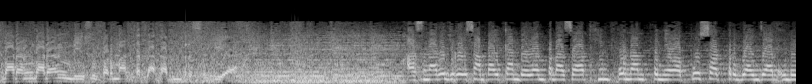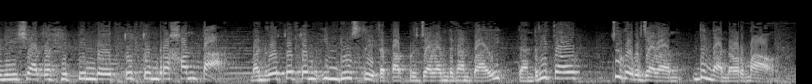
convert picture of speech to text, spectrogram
barang-barang di supermarket akan tersedia. Hal senada juga disampaikan Dewan Penasehat Himpunan Penyewa Pusat Perbelanjaan Indonesia atau HIPINDO Tutum Rahanta. Menurut Tutum, industri tetap berjalan dengan baik dan retail juga berjalan dengan normal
